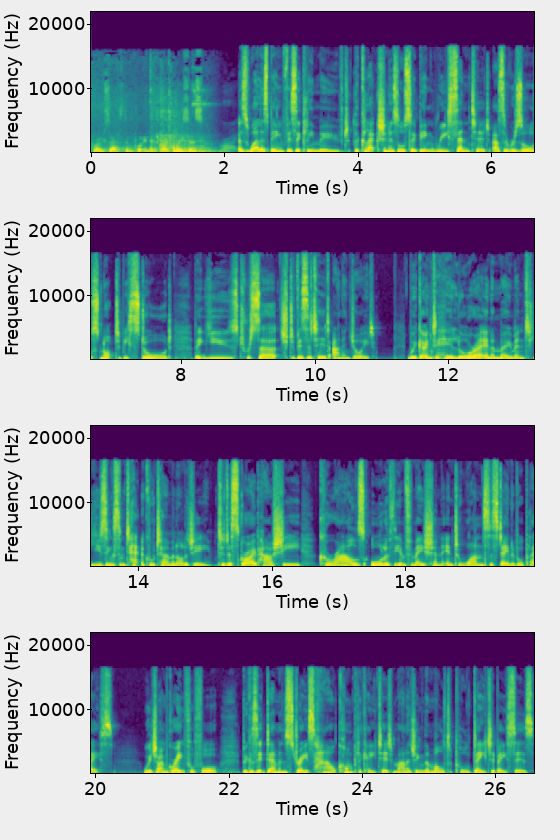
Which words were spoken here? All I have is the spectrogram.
processed and put in its right places. As well as being physically moved, the collection is also being recentered as a resource not to be stored, but used, researched, visited, and enjoyed. We're going to hear Laura in a moment using some technical terminology to describe how she corrals all of the information into one sustainable place, which I'm grateful for because it demonstrates how complicated managing the multiple databases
